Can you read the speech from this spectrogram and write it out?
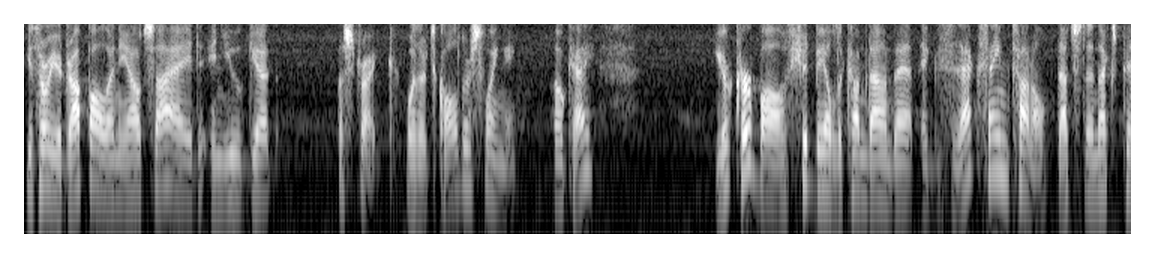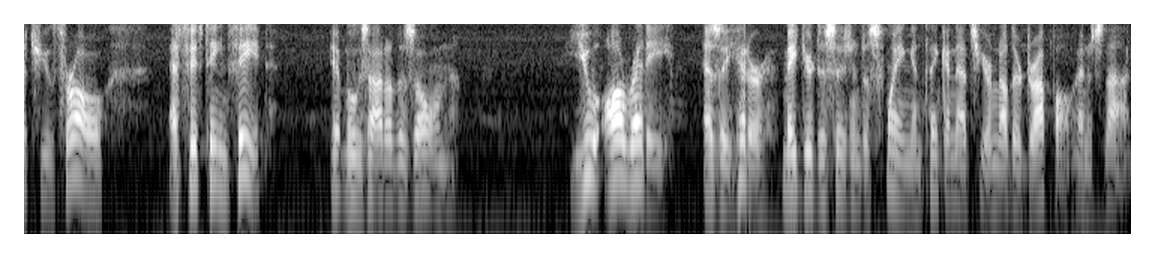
You throw your drop ball on the outside and you get a strike, whether it's called or swinging. Okay? Your curveball should be able to come down that exact same tunnel. That's the next pitch you throw at 15 feet. It moves out of the zone. You already, as a hitter, made your decision to swing and thinking that's your another drop ball, and it's not.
